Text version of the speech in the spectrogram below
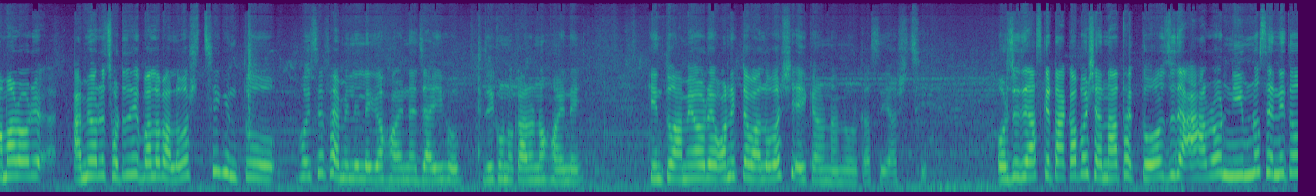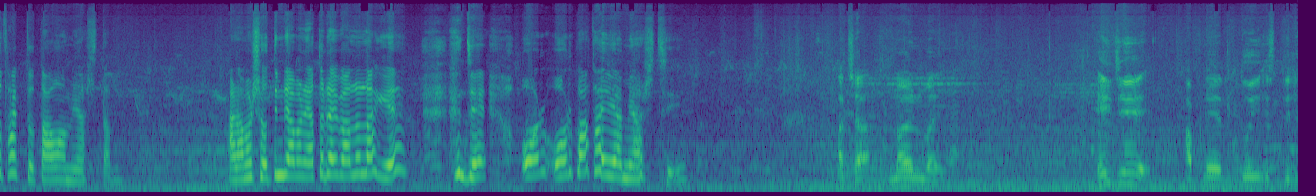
আমার ওর, আমি ওরা ছোটো থেকে ভালো ভালোবাসছি, কিন্তু হয়েছে ফ্যামিলি লেগে হয় না, যাই হোক, যে কোনো কারণে হয় নাই। কিন্তু আমি ওর অনেকটা ভালোবাসি, এই কারণে আমি ওর কাছেই আসছি। ওর যদি আজকে টাকা পয়সা না থাকতো ওর যদি আরও নিম্ন শ্রেণীতেও থাকতো, তাও আমি আসতাম। আর আমার সতীনটা আমার এতটাই ভালো লাগে যে ওর ওর কথাই আমি আসছি। আচ্ছা নয়ন ভাই, এই যে আপনার দুই স্ত্রী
